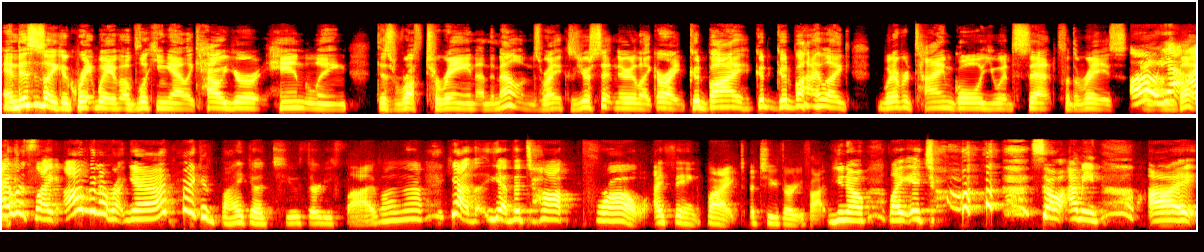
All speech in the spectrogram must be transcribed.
and this is like a great way of, of looking at like how you're handling this rough terrain on the mountains, right? Because you're sitting there like, all right, goodbye, good goodbye, like whatever time goal you had set for the race. Oh yeah, I was like, I'm gonna run. Yeah, I probably could bike a 235 on that. Yeah, the, yeah, the top pro I think biked a 235. You know, like it. so I mean, I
